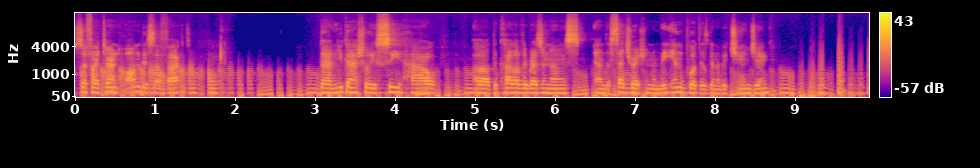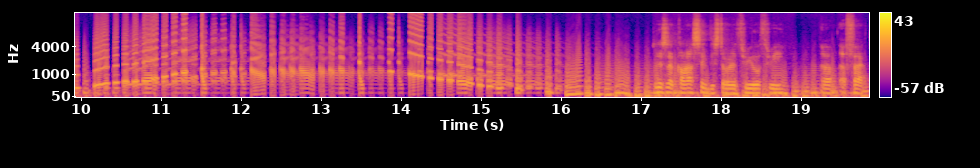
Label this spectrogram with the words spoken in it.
So if I turn on this effect, then you can actually see how uh, the color of the resonance and the saturation in the input is going to be changing. This is a classic distorted 303 uh, effect.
